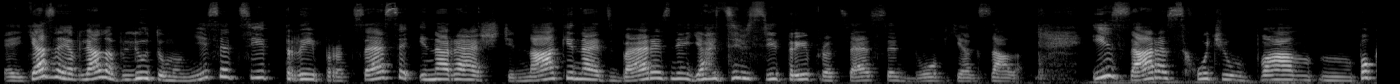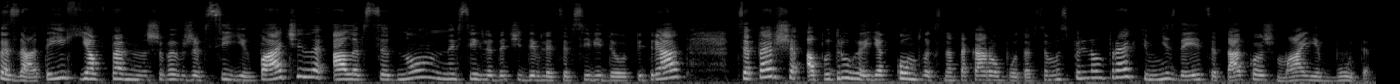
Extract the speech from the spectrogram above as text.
Е, я заявляла в лютому місяці три процеси, і нарешті, на кінець березня, я ці всі три процеси дов'язала. І зараз хочу вам показати їх. Я впевнена, що ви вже всі їх бачили, але все одно не всі глядачі дивляться всі відео підряд. Це перше, а по-друге, як комплексна така робота в цьому спільному проєкті, мені здається, також має бути.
